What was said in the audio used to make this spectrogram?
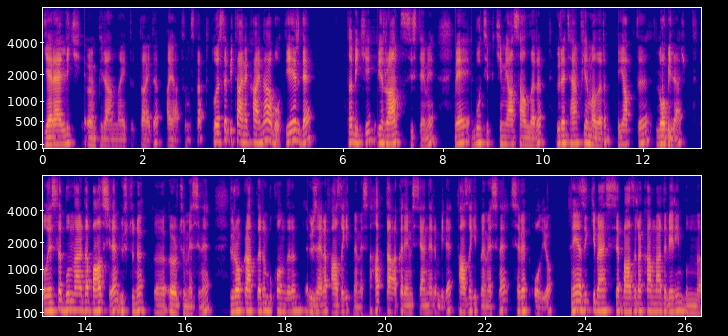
yerellik ön plandaydı hayatımızda. Dolayısıyla bir tane kaynağı bu. Diğeri de tabii ki bir rant sistemi ve bu tip kimyasalları üreten firmaların yaptığı lobiler. Dolayısıyla bunlarda bazı şeylerin üstünü e, örtülmesini, bürokratların bu konuların üzerine fazla gitmemesine hatta akademisyenlerin bile fazla gitmemesine sebep oluyor. Ne yazık ki ben size bazı rakamlar da vereyim bunu e,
